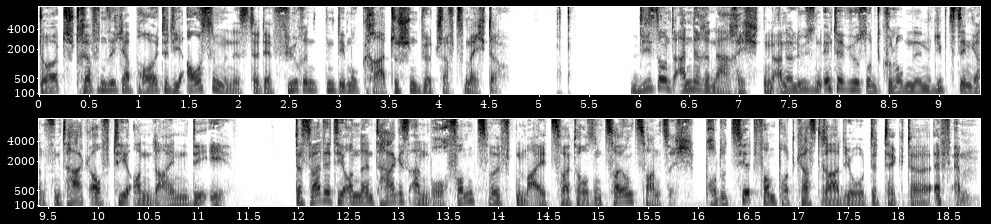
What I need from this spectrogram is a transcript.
Dort treffen sich ab heute die Außenminister der führenden demokratischen Wirtschaftsmächte. Diese und andere Nachrichten, Analysen, Interviews und Kolumnen gibt's den ganzen Tag auf t-online.de. Das war der T-Online-Tagesanbruch vom 12. Mai 2022, produziert vom Podcast Radio Detektor FM.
